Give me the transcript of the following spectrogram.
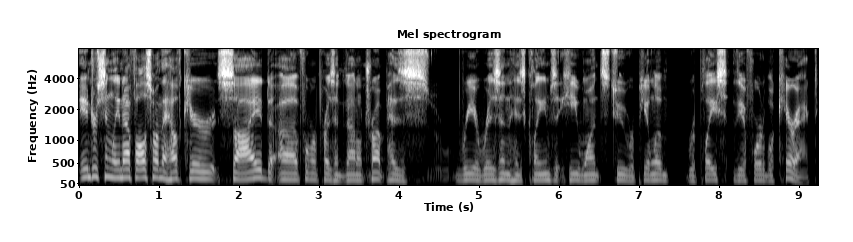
interestingly enough, also on the healthcare side, uh, former President Donald Trump has rearisen his claims that he wants to repeal and replace the Affordable Care Act.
